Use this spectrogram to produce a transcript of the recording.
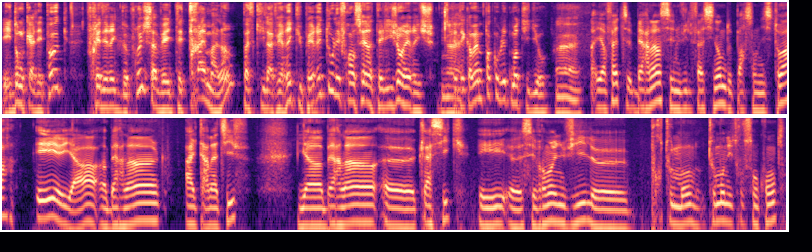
Et donc à l'époque, Frédéric de Prusse avait été très malin parce qu'il avait récupéré tous les Français intelligents et riches. Ce qui Ouais. était quand même pas complètement idiot. Et en fait, Berlin, c'est une ville fascinante de par son histoire. Et il y a un Berlin alternatif. Il y a un Berlin euh, classique. Et euh, c'est vraiment une ville euh, pour tout le monde. Tout le monde y trouve son compte.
